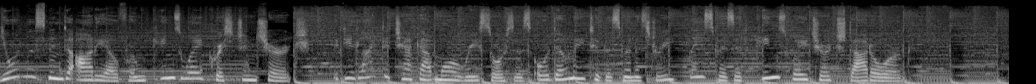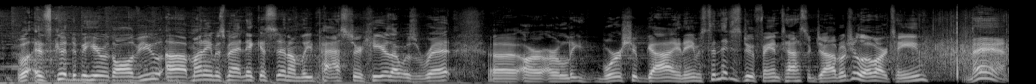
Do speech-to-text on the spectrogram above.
You're listening to audio from Kingsway Christian Church. If you'd like to check out more resources or donate to this ministry, please visit kingswaychurch.org. Well, it's good to be here with all of you. Uh, my name is Matt Nickerson. I'm lead pastor here. That was Rhett, uh, our, our lead worship guy and Amos. Didn't they just do a fantastic job? Don't you love our team? Man,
